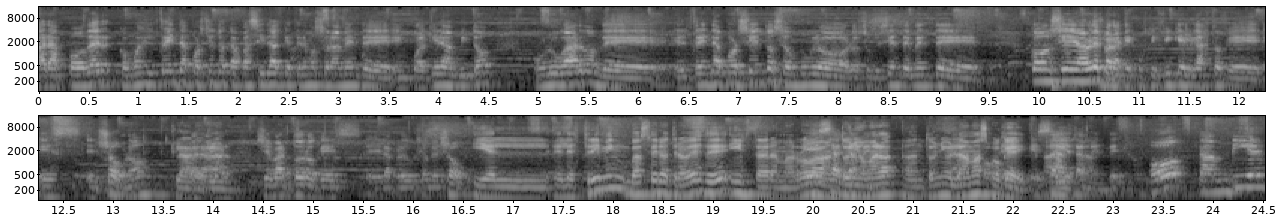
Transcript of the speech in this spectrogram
para poder, como es el 30% de capacidad que tenemos solamente en cualquier ámbito, un lugar donde el 30% sea un número lo suficientemente considerable para que justifique el gasto que es el show, ¿no? Claro, Para claro. Llevar todo lo que es eh, la producción del show. Y el, el streaming va a ser a través de Instagram, arroba Antonio, Mara- Antonio Lamas, ok. ahí está. Exactamente. O también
